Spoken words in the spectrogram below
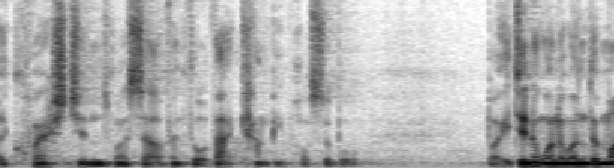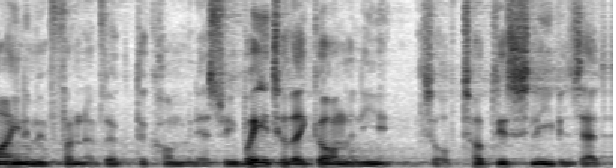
I questioned myself and thought, that can't be possible. But he didn't want to undermine him in front of the, the communists. So he waited till they'd gone and he sort of tugged his sleeve and said,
